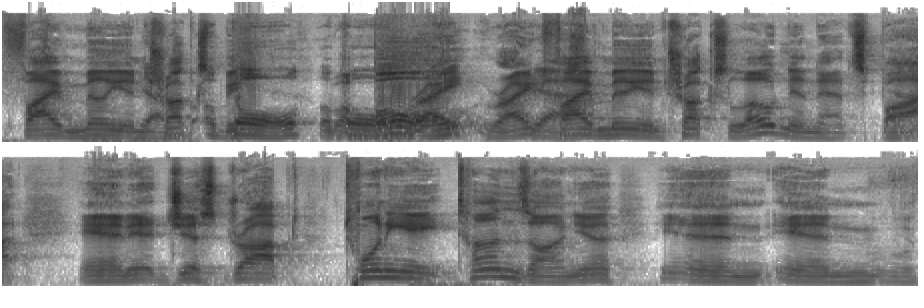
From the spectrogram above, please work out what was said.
five million Yeah, trucks. a bowl, a bowl, right? Right, Yeah. five million trucks loading in that spot, and it just dropped 28 tons on you in in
